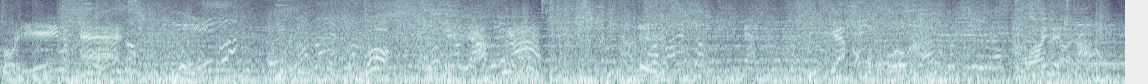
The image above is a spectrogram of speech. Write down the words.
ドリームエとやすら。心が騒いできた。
